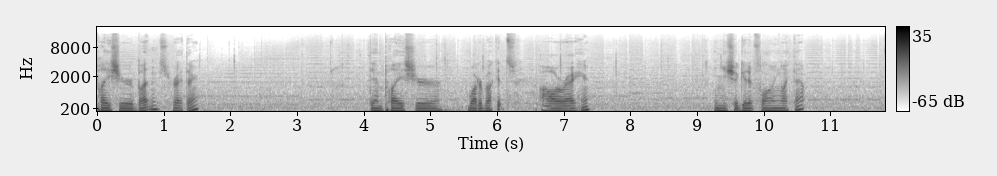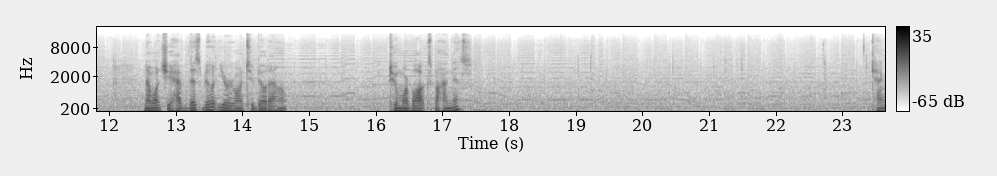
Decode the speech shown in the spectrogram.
Place your buttons right there. Then place your water buckets all right here. And you should get it flowing like that. Now once you have this built, you're going to build out two more blocks behind this. Okay.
